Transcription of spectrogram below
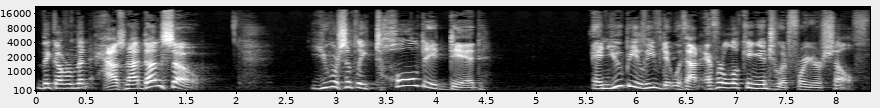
the government has not done so. You were simply told it did, and you believed it without ever looking into it for yourself.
